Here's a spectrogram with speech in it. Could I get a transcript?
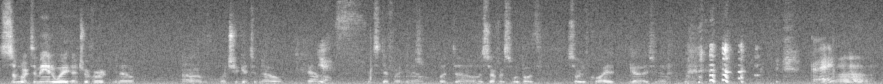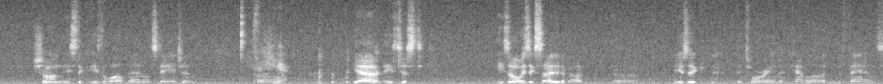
similar to me in a way, introvert. You know, um, once you get to know him, Yes. it's different. You know, but uh, on the surface, we're both sort of quiet guys. You know. okay. Ah, Sean, he's the he's the wild man on stage, and uh, Here. yeah, he's just he's always excited about uh, music Mm. and touring and Kamelot and the fans.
